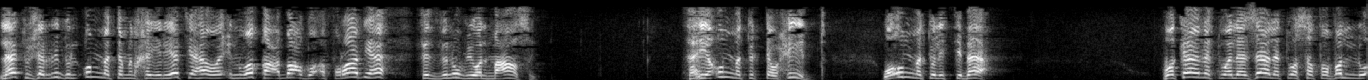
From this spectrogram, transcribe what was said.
لا تجردوا الأمة من خيريتها وإن وقع بعض أفرادها في الذنوب والمعاصي. فهي أمة التوحيد وأمة الاتباع. وكانت ولا زالت وستظل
